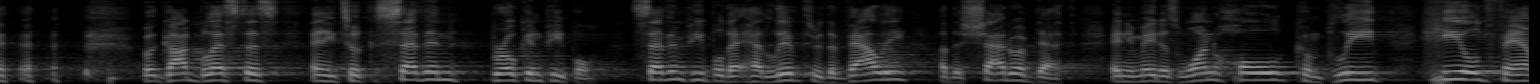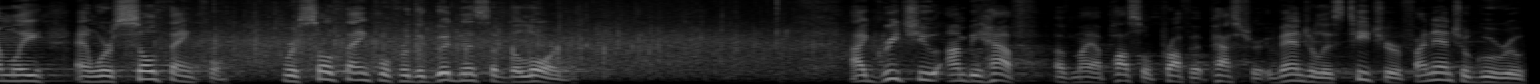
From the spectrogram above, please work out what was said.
but God blessed us, and He took seven broken people, seven people that had lived through the valley of the shadow of death, and He made us one whole, complete, healed family, and we're so thankful. We're so thankful for the goodness of the Lord. I greet you on behalf of my apostle, prophet, pastor, evangelist, teacher, financial guru.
